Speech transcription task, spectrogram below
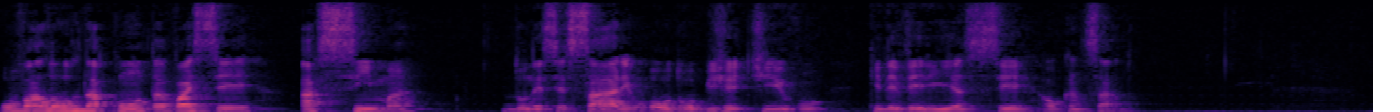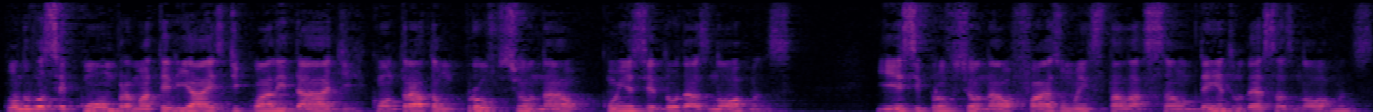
o valor da conta vai ser acima do necessário ou do objetivo que deveria ser alcançado. Quando você compra materiais de qualidade, contrata um profissional conhecedor das normas, e esse profissional faz uma instalação dentro dessas normas,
